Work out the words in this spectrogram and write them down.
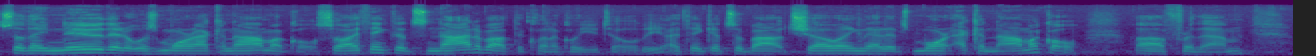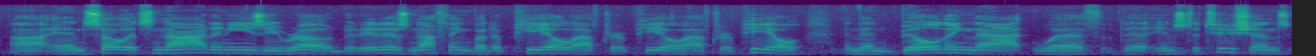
So they knew that it was more economical. So I think that's not about the clinical utility. I think it's about showing that it's more economical uh, for them. Uh, and so it's not an easy road, but it is nothing but appeal after appeal after appeal, and then building that with the institutions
